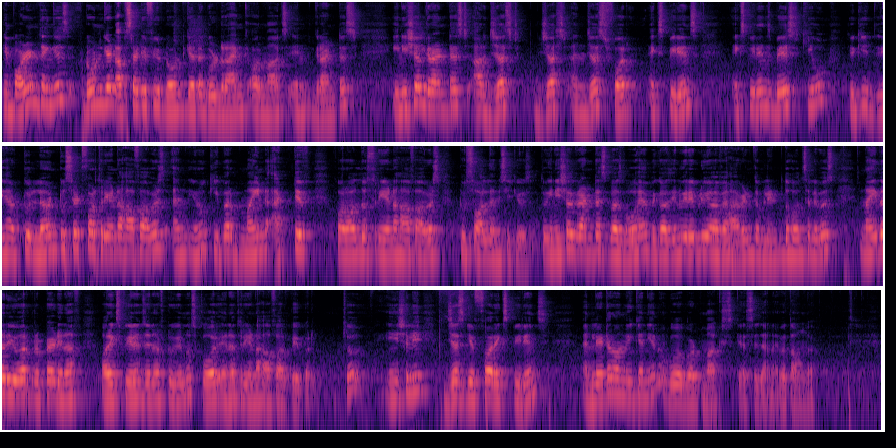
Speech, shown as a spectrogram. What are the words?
important thing is don't get upset if you don't get a good rank or marks in grand test. Initial grand tests are just, just and just for experience experience based क्यों क्योंकि we have to learn to sit for three and half hours and you know keep your mind active for all those three and half hours to solve M C Qs तो initial grand test बस वो है because invariably you haven't complete the whole syllabus neither you are prepare enough or experience enough to you know score in a three and half hour paper so initially just give for experience and later on we can you know go about marks कैसे जाना है, बताऊँगा.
